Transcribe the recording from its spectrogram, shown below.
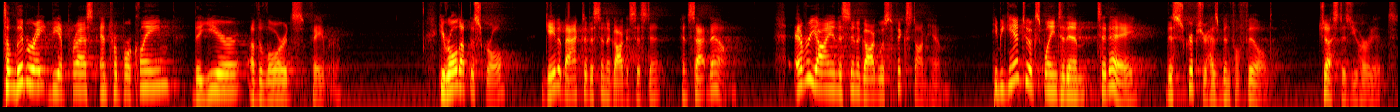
to liberate the oppressed, and to proclaim the year of the Lord's favor. He rolled up the scroll, gave it back to the synagogue assistant, and sat down. Every eye in the synagogue was fixed on him. He began to explain to them, Today, this scripture has been fulfilled, just as you heard it.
